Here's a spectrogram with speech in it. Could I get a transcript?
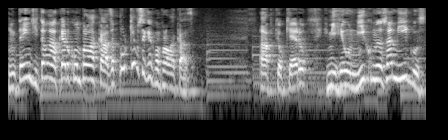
Entende? Então, ah, eu quero comprar uma casa. Por que você quer comprar uma casa? Ah, porque eu quero me reunir com meus amigos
